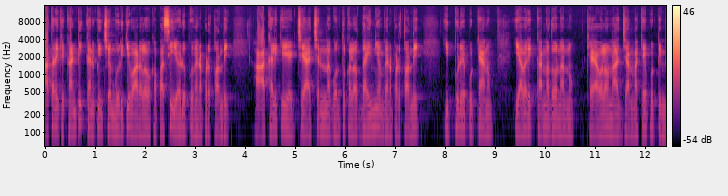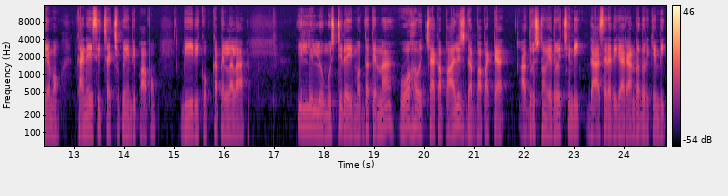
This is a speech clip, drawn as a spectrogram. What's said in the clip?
అతనికి కంటికి కనిపించే మురికివాడలో ఒక పసి ఏడుపు వినపడుతోంది. ఆకలికి ఏడ్చే ఆ చిన్న గొంతుకలో దైన్యం వినపడుతోంది. ఇప్పుడే పుట్టాను. ఎవరికి కన్నదో నన్ను. కేవలం నా జన్మకే పుట్టిందేమో కనేసి చచ్చిపోయింది పాపం. బీది కుక్క పిల్లల ఇల్లిల్లు ముష్టిదై ముద్ద తిన్నా ఊహ వచ్చాక పాలిష్ డబ్బా పట్టా. అదృష్టం ఎదురొచ్చింది. దాశరథి గారి అండ దొరికింది.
